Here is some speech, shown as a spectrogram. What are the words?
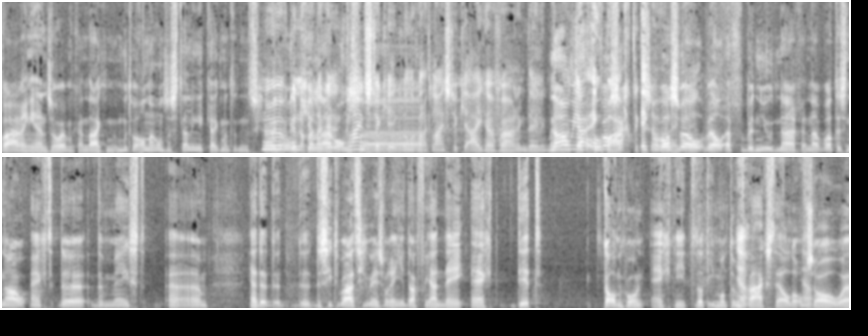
ervaringen en zo. Hè, we gaan daar, moeten we al naar onze stellingen kijken met een schuin we kunnen nog wel naar een ons, klein stukje, ik wil nog wel een klein stukje eigen ervaring delen. Ik ben nou ja, ik was, ik was wel, keer. wel even benieuwd naar, naar wat is nou echt de, de meest... ehm, ja, de, de, de, de situatie geweest waarin je dacht van ja, nee, echt, dit kan gewoon echt niet. Dat iemand een Ja. vraag stelde of Ja. zo. eh,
